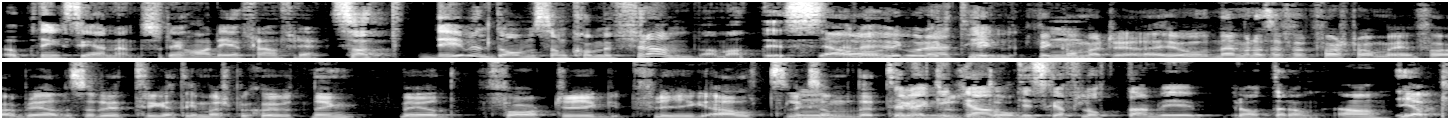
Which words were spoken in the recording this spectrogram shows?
öppningsscenen, så ni har det framför er. Så att det är väl de som kommer fram, va Mattis? Ja, Eller hur går det här till? Vi, vi kommer till det. Jo, nej, men alltså för först har man ju en förberedelse. Det är tre timmars beskjutning med fartyg, flyg, allt. Liksom, det är Den 3000 ton. gigantiska flottan vi pratar om. Ja. Japp,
